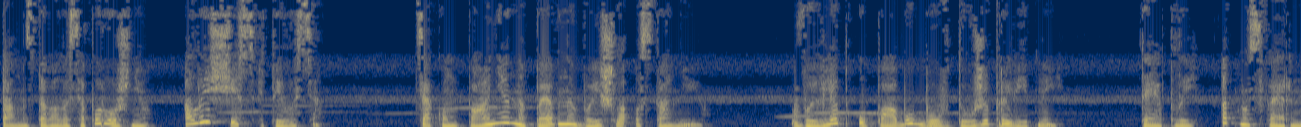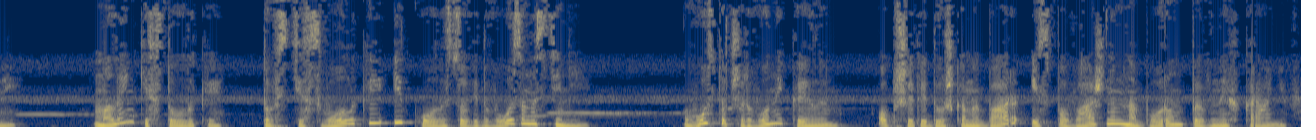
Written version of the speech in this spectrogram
Там, здавалося, порожньо, але ще світилося. Ця компанія, напевне, вийшла останньою. Вигляд у пабу був дуже привітний, теплий, атмосферний, маленькі столики, товсті сволики і колесо від воза на стіні, густо червоний килим обшитий дошками бар із поважним набором пивних кранів.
